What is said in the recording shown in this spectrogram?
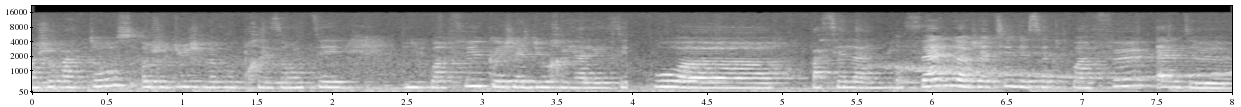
Bonjour à tous, aujourd'hui je vais vous présenter une coiffure que j'ai dû réaliser pour euh, passer la nuit. Au fait, l'objectif de cette coiffure est de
